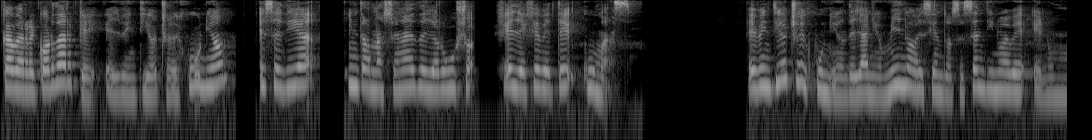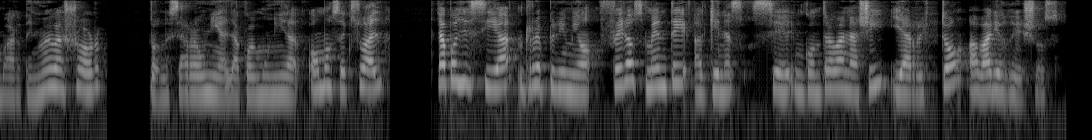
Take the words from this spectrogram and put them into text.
Cabe recordar que el 28 de junio es el Día Internacional del Orgullo LGBTQ. El 28 de junio del año 1969, en un bar de Nueva York, donde se reunía la comunidad homosexual, la policía reprimió ferozmente a quienes se encontraban allí y arrestó a varios de ellos.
